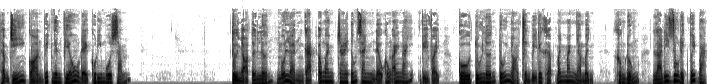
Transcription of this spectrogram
Thậm chí còn viết ngân phiếu để cô đi mua sắm. Từ nhỏ tới lớn, Mỗi lần gạt ông anh trai Tống Xanh đều không áy náy, Vì vậy cô túi lớn túi nhỏ chuẩn bị để gặp manh manh nhà mình Không đúng là đi du lịch với bạn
